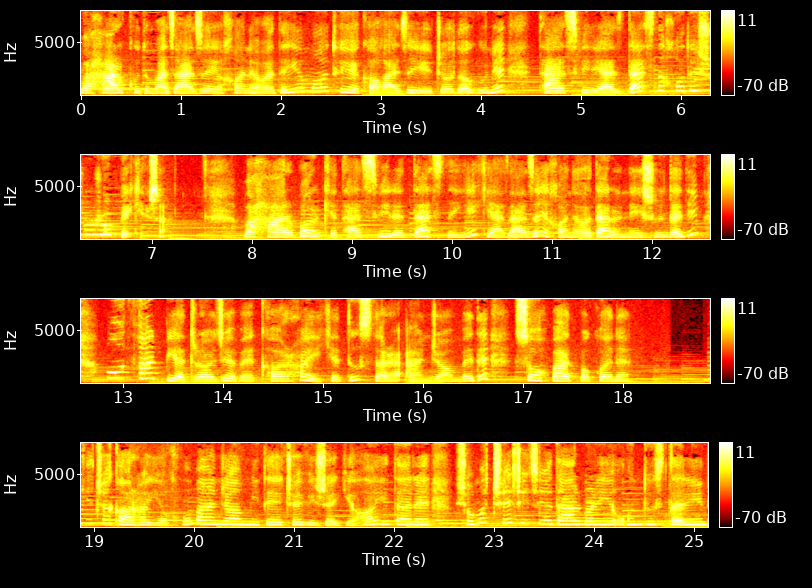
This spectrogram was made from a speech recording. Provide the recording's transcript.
و هر کدوم از اعضای خانواده ما توی کاغذه جداگونه تصویری از دست خودشون رو بکشن. و هر بار که تصویر دست یکی از اعضای خانواده رو نشون دادیم اون فرد بیاد راجع به کارهایی که دوست داره انجام بده صحبت بکنه. که چه کارهایی خوب انجام میده چه ویژگی هایی داره شما چه چیزی درباره اون دوست دارین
